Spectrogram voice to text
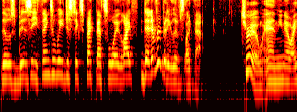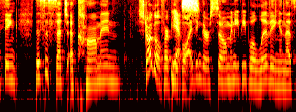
those busy things, and we just expect that's the way life that everybody lives like that. True. And, you know, I think this is such a common struggle for people. Yes. I think there are so many people living in this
